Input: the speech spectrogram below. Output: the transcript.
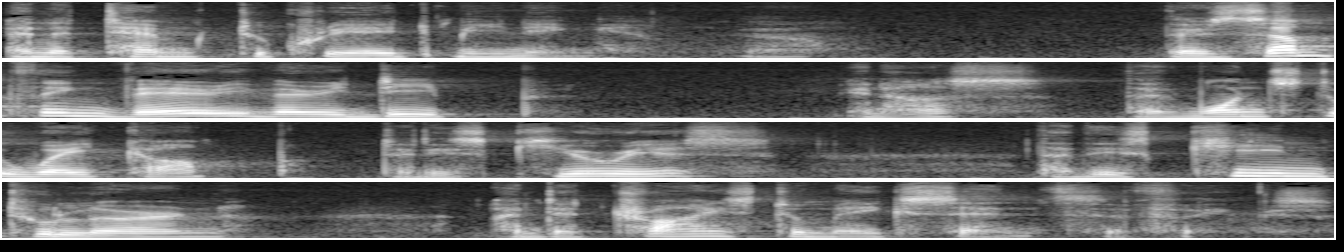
an attempt to create meaning. Yeah. There's something very, very deep in us that wants to wake up, that is curious, that is keen to learn, and that tries to make sense of things.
